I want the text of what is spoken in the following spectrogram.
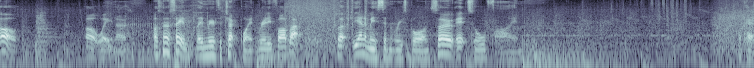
Oh. Oh, wait, no. I was going to say they moved the checkpoint really far back. But the enemies didn't respawn, so it's all fine. Okay,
